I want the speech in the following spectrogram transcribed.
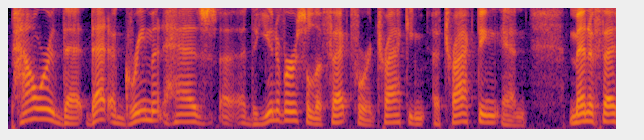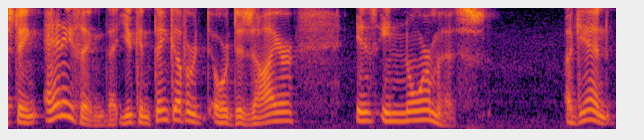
power that that agreement has, uh, the universal effect for attracting, attracting and manifesting anything that you can think of or, or desire is enormous. Again,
